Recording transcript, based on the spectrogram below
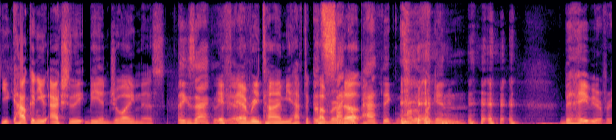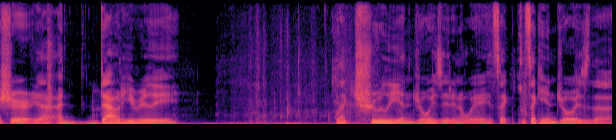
you, how can you actually be enjoying this Exactly. if yeah. every time you have to cover it's it up? psychopathic motherfucking behavior for sure. Yeah, I doubt he really like truly enjoys it in a way. It's like it's like he enjoys the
